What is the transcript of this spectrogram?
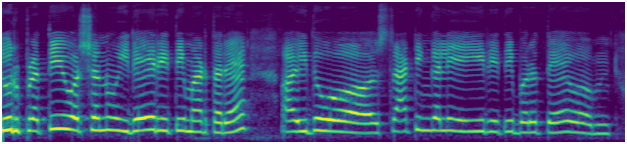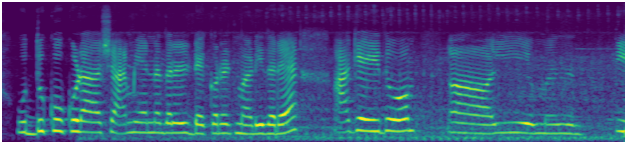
ಇವರು ಪ್ರತಿ ವರ್ಷವೂ ಇದೇ ರೀತಿ ಮಾಡ್ತಾರೆ. ಇದು ಸ್ಟಾರ್ಟಿಂಗಲ್ಲಿ ಈ ರೀತಿ ಬರುತ್ತೆ. ಉದ್ದಕ್ಕೂ ಕೂಡ ಶಾಮಿಯಾನದಲ್ಲಿ ಡೆಕೋರೇಟ್ ಮಾಡಿದ್ದಾರೆ. ಹಾಗೆ ಇದು ಈ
